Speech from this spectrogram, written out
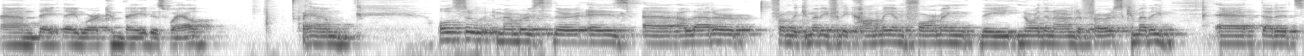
um, they they were conveyed as well. Um, also, members, there is uh, a letter from the Committee for the Economy informing the Northern Ireland Affairs Committee uh, that it's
